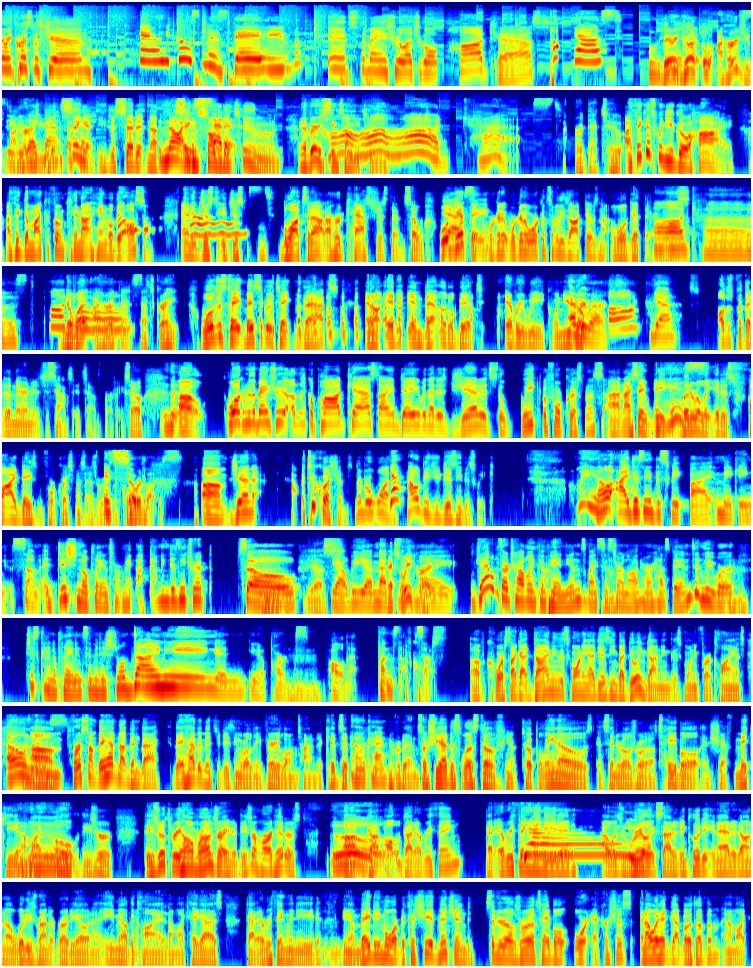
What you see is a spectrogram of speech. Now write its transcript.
Merry Christmas, Jenn. Merry Christmas, Dave. It's the Main Street Electrical Podcast. Podcast. Ooh, Very you good. Oh, I heard you. I you heard like you. You that? didn't sing Okay. it. You just said it in a No, I just said sing-songy tune. In a very sing-songy tune. Podcast. I heard that too. I think it's when you go high. I think the microphone cannot handle the oh, awesome, and it just it just blocks it out. I heard cast just then, so we'll Yeah, get there. We're gonna we're gonna work on some of these octaves. Not we'll get there. It's- Podcast. you know what? I heard that. That's great. We'll just take basically take that, and I'll edit in that little bit every week when you Everywhere. go. "Oh, Yeah. I'll just put that in there, and it just sounds it sounds perfect. So, uh, welcome to the Main Street Electrical Podcast. I am Dave, and that is Jenn. It's the week before Christmas, and I say week is. literally. It is five days before Christmas as we it's so record. close. Um, Jenn, two questions. Number one, Yeah. how did you Disney this week? Well, I Disneyed this week by making some additional plans for my upcoming Disney trip. So, Mm, yes, yeah, we uh, met Next week, right? Yeah, with our traveling Yeah. companions, my sister-in-law and her husband, and we were Mhm, just kind of planning some additional dining and you know parks, mhm. all of that fun stuff. Of So- course. Of course. I got dining this morning. I Disney by doing dining this morning for a client. Oh, nice. Um, first time they have not been back. They haven't been to Disney World in a very long time. Their kids have okay. never been. So she had this list of, you know, Topolino's and Cinderella's Royal Table and Chef Mickey. And I'm like, Mhm. oh, these are these are three home runs right here. These are hard hitters. Uh, got all, got everything, got everything they needed. I was really excited, included and added on a Woody's Roundup Rodeo, and I emailed the client. And I'm like, hey guys, got everything we need. Mm. You know, maybe more because she had mentioned Cinderella's Royal Table or Akershus, and I went ahead and got both of them. And I'm like,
